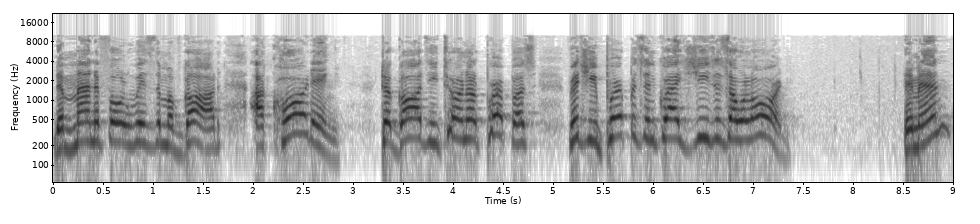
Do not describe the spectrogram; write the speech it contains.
the manifold wisdom of God, according to God's eternal purpose, which he purposed in Christ Jesus our Lord. Amen?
